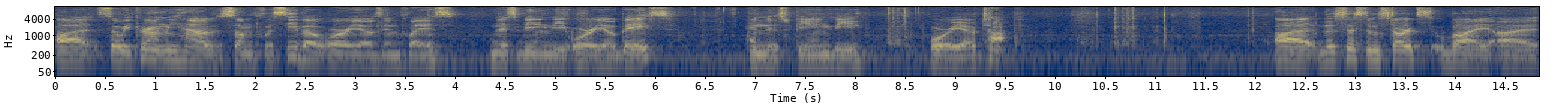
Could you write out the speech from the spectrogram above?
Uh, so we currently have some placebo Oreos in place, this being the Oreo base, and this being the Oreo top. Uh, the system starts by uh,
